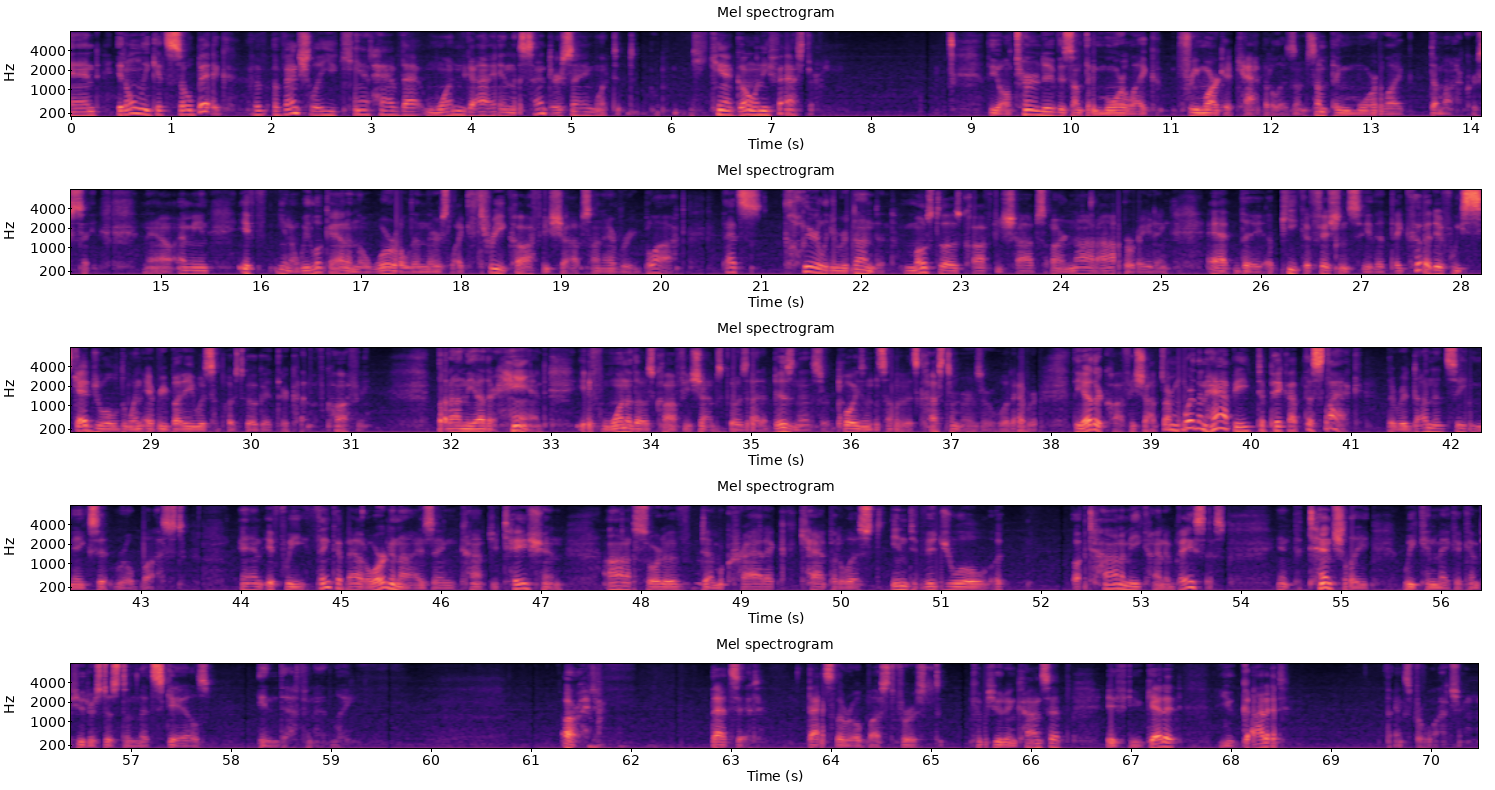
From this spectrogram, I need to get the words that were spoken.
and it only gets so big. Eventually, you can't have that one guy in the center saying what to do. He can't go any faster. The alternative is something more like free market capitalism, something more like democracy. Now, I mean, if, you know, we look out in the world and there's like three coffee shops on every block, that's clearly redundant. Most of those coffee shops are not operating at the peak efficiency that they could if we scheduled when everybody was supposed to go get their cup of coffee. But on the other hand, if one of those coffee shops goes out of business or poisons some of its customers or whatever, the other coffee shops are more than happy to pick up the slack. The redundancy makes it robust. And if we think about organizing computation on a sort of democratic, capitalist, individual autonomy kind of basis, and potentially we can make a computer system that scales indefinitely. All right, that's it. That's the robust first computing concept. If you get it, you got it. Thanks for watching.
